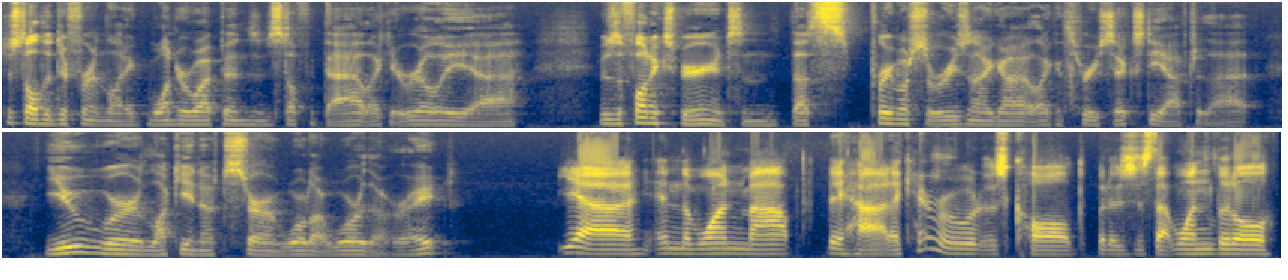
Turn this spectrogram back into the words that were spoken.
just all the different like wonder weapons and stuff like that. Like it really, uh, it was a fun experience, and that's pretty much the reason I got like a 360 after that. You were lucky enough to start on World at War, though, right? Yeah, in the one map they had, I can't remember what it was called, but it was just that one little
